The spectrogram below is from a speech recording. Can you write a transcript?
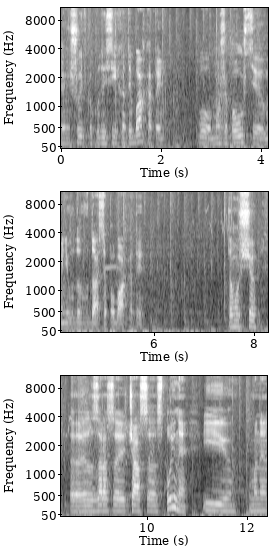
е, швидко кудись їхати бахкати. О, може по ушці мені вдасться побахати. Тому що е, зараз е, час е, сплине і в мене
